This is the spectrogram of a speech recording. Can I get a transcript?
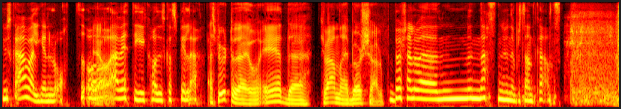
nå skal jeg velge en låt, og Ja. jeg vet ikke hva du skal spille. Jeg spurte deg jo, er det kvena i børselv? Børselv er nesten 100 kvensk.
